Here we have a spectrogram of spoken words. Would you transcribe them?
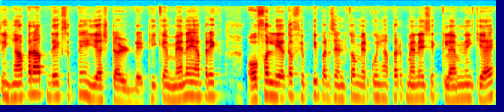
तो यहाँ पर आप देख सकते हैं यस्टरडे ठीक है? मैंने यहाँ पर एक ऑफ़र लिया था फिफ्टी परसेंट का, मेरे को यहाँ पर मैंने इसे क्लेम नहीं किया है,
